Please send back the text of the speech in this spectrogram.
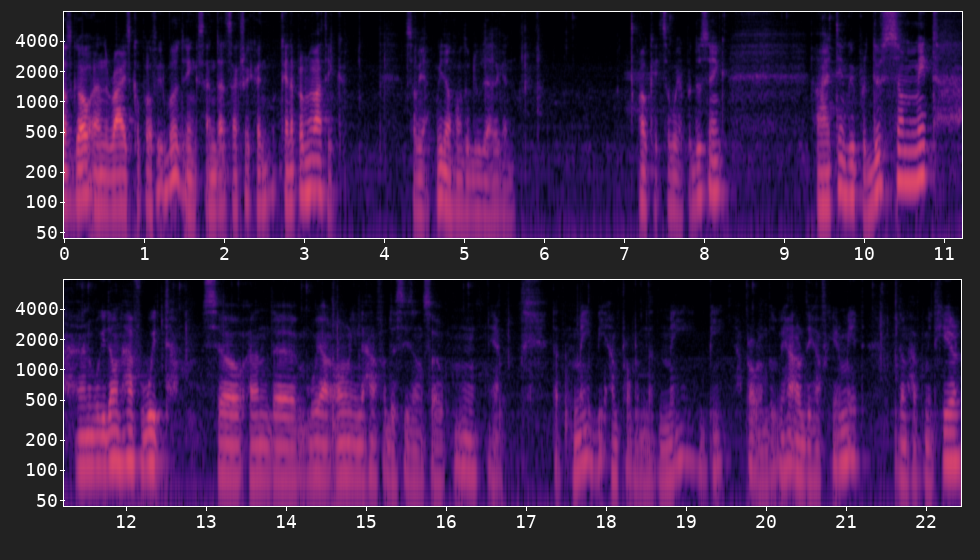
just go and rise a couple of your buildings, and that's actually kind, kind of problematic. So yeah, we don't want to do that again. Okay, so we are producing. I think we produce some meat, and we don't have wheat. So, and uh, we are only in the half of the season. So, mm, yeah, that may be a problem. That may be a problem. But we already have here meat. We don't have meat here,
